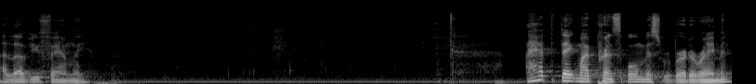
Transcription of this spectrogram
I love you, family. I have to thank my principal, Miss Roberta Raymond,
